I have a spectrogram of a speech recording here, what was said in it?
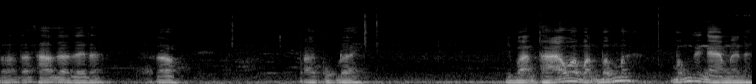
Đó đã tháo ra rồi đó. Không? Ba cục đây thì bạn tháo bạn bấm bấm cái ngàm này này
